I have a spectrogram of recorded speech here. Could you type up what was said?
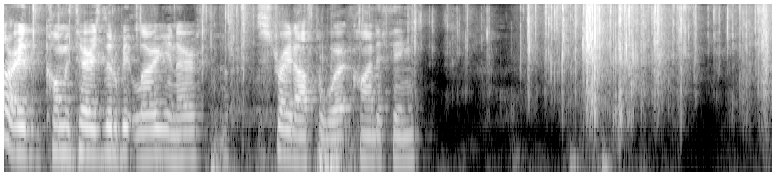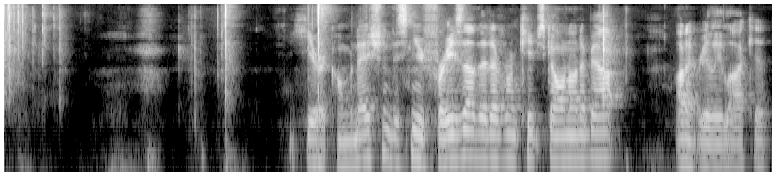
Sorry, the commentary is a little bit low, you know, straight after work kind of thing. Here a combination, this new Frieza that everyone keeps going on about. I don't really like it.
